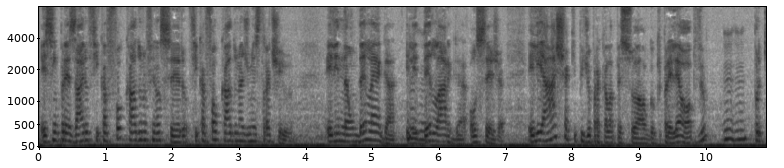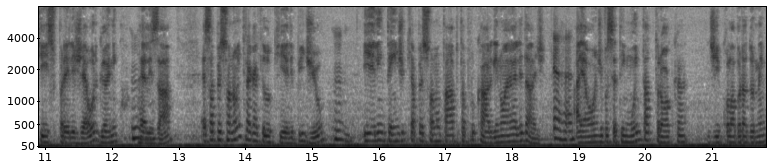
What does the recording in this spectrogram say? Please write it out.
Esse empresário fica focado no financeiro, fica focado no administrativo. Ele não delega, ele delarga, ou seja, ele acha que pediu para aquela pessoa algo que para ele é óbvio, porque isso para ele já é orgânico realizar. Essa pessoa não entrega aquilo que ele pediu e ele entende que a pessoa não está apta para o cargo e não é a realidade. Uhum. Aí é onde você tem muita troca de colaborador na empresa.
